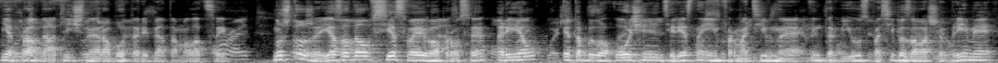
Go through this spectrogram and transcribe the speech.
Нет, правда, отличная работа, ребята, молодцы. Ну что же, я задал все свои вопросы. Ариэл, это было очень интересное и информативное интервью. Спасибо за ваше время.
